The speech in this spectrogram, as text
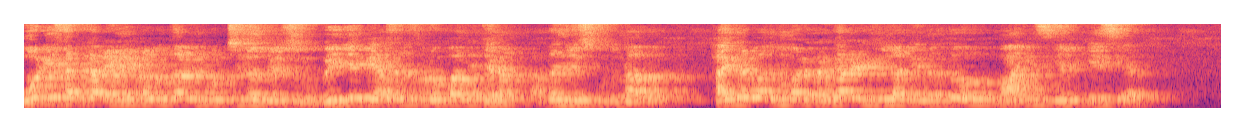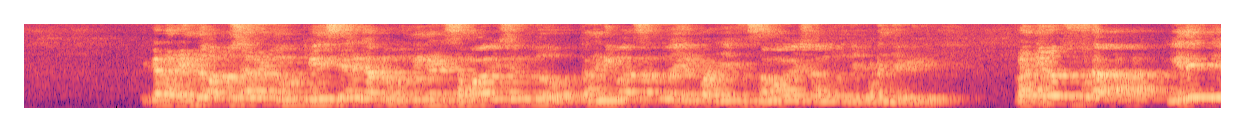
మోడీ సర్కార్ ఎన్ని ప్రభుత్వాలను కూర్చుందో తెలుసు. బీజేపీ అసలు స్వరూపాన్ని జనం అర్థం చేసుకుంటున్నారు. హైదరాబాద్ ఉమ్మడి రంగారెడ్డి జిల్లా నేతలతో మాజీ సీఎం కేసీఆర్. ఇక్కడ రెండు అంశాలను కేసీఆర్ గారు నిన్నటి సమావేశంలో తన నివాసంలో ఏర్పాటు చేసిన సమావేశాల్లో చెప్పడం జరిగింది. ప్రతిరోజు కూడా ఏదైతే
